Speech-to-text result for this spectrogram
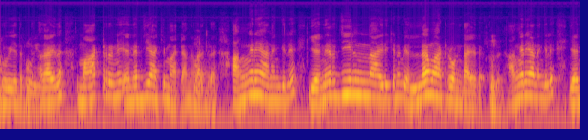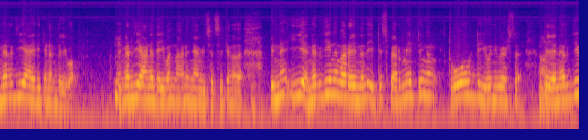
prove ചെയ്തിട്ടുണ്ട്. അതായത് മാറ്ററിനെ എനർജി ആക്കി മാറ്റാന്ന് പറയുന്നത്. അങ്ങനെയാണെങ്കിൽ എനർജിയിൽ നിന്നായിരിക്കണം എല്ലാ മാറ്ററും ഉണ്ടായത്. അങ്ങനെയാണെങ്കിൽ എനർജി ആയിരിക്കണം ദൈവം. എനർജിയാണ് ദൈവം എന്നാണ് ഞാൻ വിശ്വസിക്കുന്നത്. പിന്നെ ഈ എനർജി എന്ന് പറയുന്നത് it is permitting throughout the universe energy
